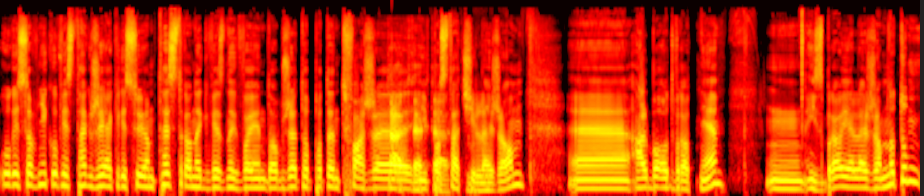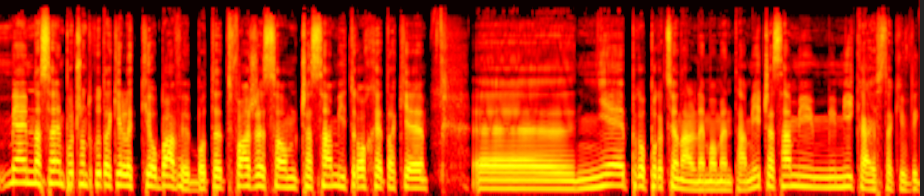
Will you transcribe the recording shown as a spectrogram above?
u rysowników jest tak, że jak rysują tę stronę Gwiezdnych Wojen dobrze, to potem twarze tak, tak, i tak. postaci tak. leżą. Albo odwrotnie odwrotnie mm, i zbroje leżą. No tu miałem na samym początku takie lekkie obawy, bo te twarze są czasami trochę takie e, nieproporcjonalne momentami. Czasami mimika jest takie wy,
